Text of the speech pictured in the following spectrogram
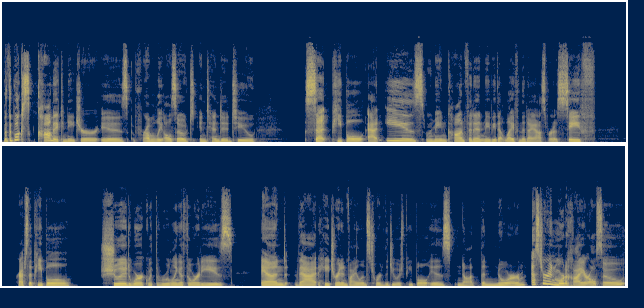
but the book's comic nature is probably also t- intended to set people at ease remain confident maybe that life in the diaspora is safe perhaps that people should work with the ruling authorities and that hatred and violence toward the Jewish people is not the norm. Esther and Mordecai are also,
